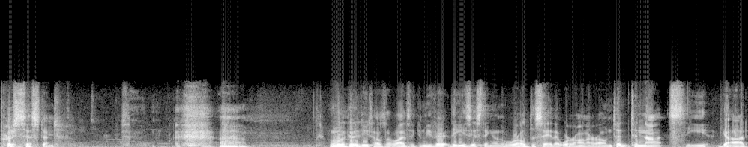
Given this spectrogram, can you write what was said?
Persistent. uh, when we look at the details of our lives, it can be very, the easiest thing in the world to say that we're on our own, to, to not see God,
